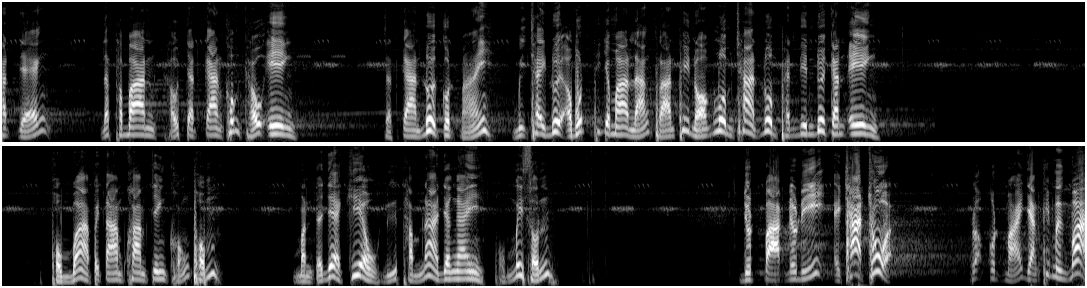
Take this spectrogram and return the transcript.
ขัดแย้ง รัฐบาลเขาจัดการของเขาเอง จัดการด้วยกฎหมายมิใช่ด้วยอาวุธที่จะมาหลางผลาญพี่น้องร่วมชาติร่วมแผ่นดินด้วยกันเอง ผมว่าไปตามความจริงของผม มันจะแยกเขี้ยวหรือทำหน้ายังไง ผมไม่สน หยุดปากเดี๋ยวนี้ไอ้ชาติชั่ว เพราะกฎหมายอย่างที่มึงว่า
